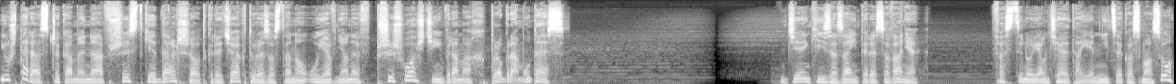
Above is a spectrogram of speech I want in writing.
Już teraz czekamy na wszystkie dalsze odkrycia, które zostaną ujawnione w przyszłości w ramach programu TESS. Dzięki za zainteresowanie. Fascynują Cię tajemnice kosmosu?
